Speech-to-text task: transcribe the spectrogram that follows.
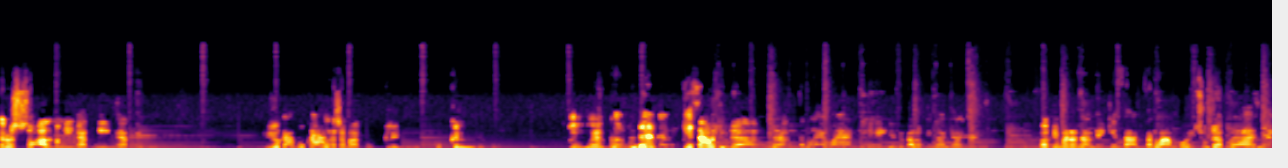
Terus soal mengingat-ingat itu yo kamu kalah sama googling Google gitu. Mm-hmm. udah kita sudah udah terlewati gitu. Kalau kita nyanyi bagaimana nanti kita terlampaui? Sudah banyak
